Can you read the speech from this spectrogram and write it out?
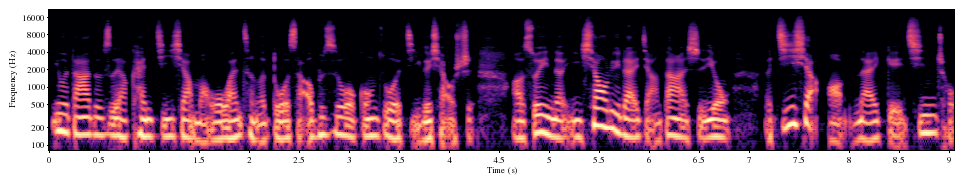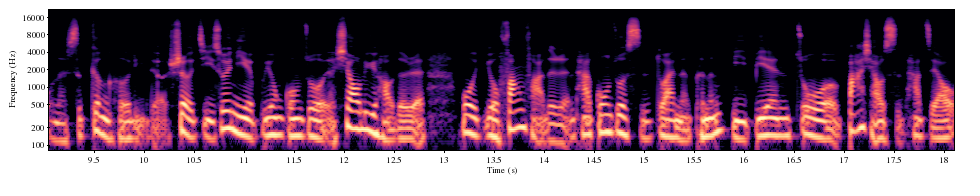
因为大家都是要看绩效嘛，我完成了多少，而不是我工作几个小时啊，所以呢，以效率来讲，当然是用绩效啊来给薪酬呢是更合理的设计，所以你也不用工作效率好的人或有方法的人，他工作时段呢可能比别人做八小时，他只要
